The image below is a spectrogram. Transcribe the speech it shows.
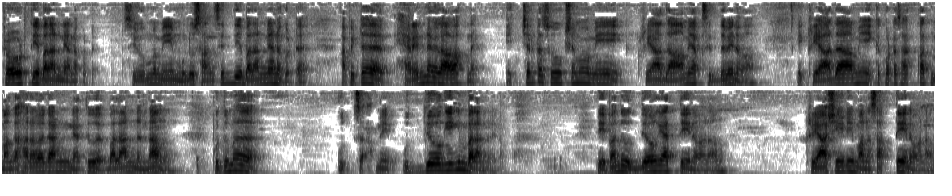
ප්‍රවෘත්තිය බලන්න යනකොට සියුම්ම මේ මුළු සංසිද්ධිය බලන්න යනකොට අපිට හැරෙන්න වෙලාවක් නැහැ. එච්චරට සූක්ෂමව මේ ක්‍රියාදාමයක් සිද්ධ වෙනවා. ඒ ක්‍රියාදාමයේ එක කොටසක්වත් මගහරව ගන්න නැතුව බලන්න නම් පුදුම උත්සාහ මේ උද්‍යෝගයකින් බලන්න වෙනවා. ඉතින් ඒ බඳු උද්‍යෝගයක් තේනවා නම් ක්‍රියාශීලී මනසක් තේනවා නම්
